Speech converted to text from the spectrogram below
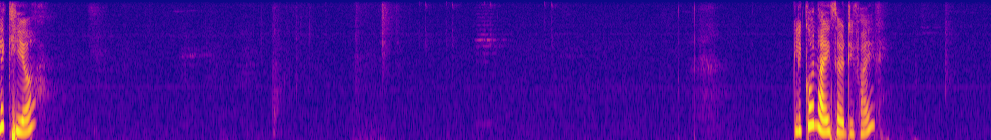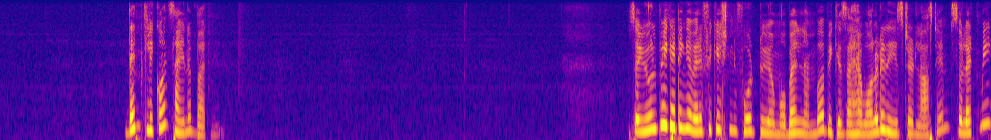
Click here. Click on I certify. Then click on sign up button. So you will be getting a verification code to your mobile number because I have already registered last time. So let me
